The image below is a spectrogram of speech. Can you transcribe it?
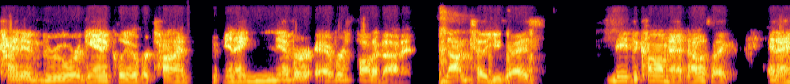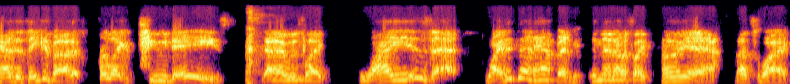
kind of grew organically over time. And I never ever thought about it, not until you guys made the comment. And I was like, and I had to think about it for like two days. I was like, why is that? Why did that happen? And then I was like, oh yeah, that's why.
